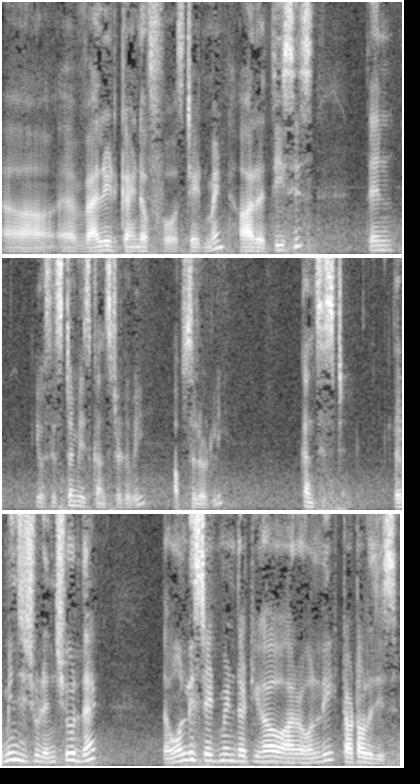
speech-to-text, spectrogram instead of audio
uh, a valid kind of uh, statement or a thesis then your system is considered to be absolutely consistent. That means you should ensure that the only statement that you have are only tautologies.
